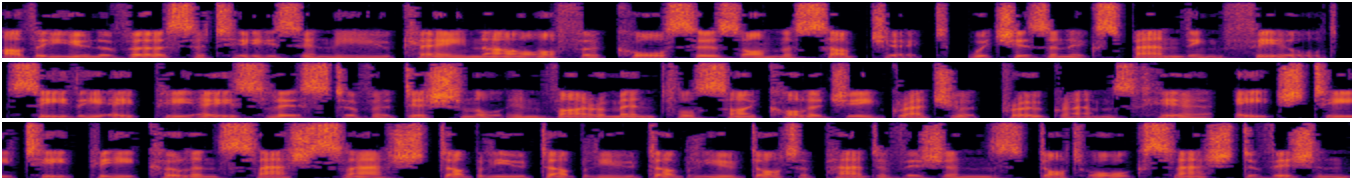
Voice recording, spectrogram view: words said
Other universities in the UK now offer courses on the subject, which is an expanding field. See the APA's list of additional environmental psychology graduate programs here. http www.apadivisions.org division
